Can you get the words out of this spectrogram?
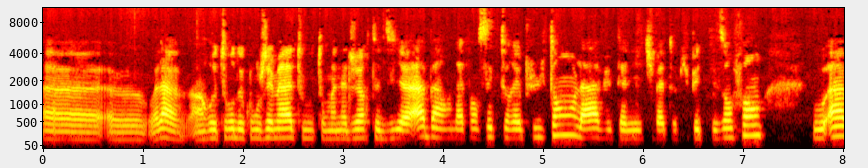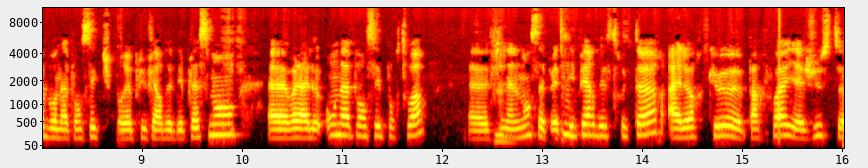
Voilà, un retour de congé mat où ton manager te dit ah ben on a pensé que tu aurais plus le temps là vu que tu vas t'occuper de tes enfants ou ah ben on a pensé que tu pourrais plus faire de déplacements. voilà, le on a pensé pour toi. Euh, finalement, ça peut être hyper destructeur, alors que euh, parfois, il y a juste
